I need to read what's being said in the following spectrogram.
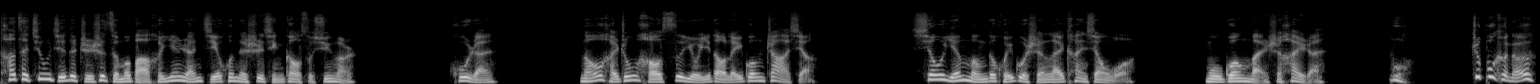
他在纠结的只是怎么把和嫣然结婚的事情告诉薰儿。忽然，脑海中好似有一道雷光炸响，萧炎猛地回过神来看向我，目光满是骇然：“不，这不可能！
